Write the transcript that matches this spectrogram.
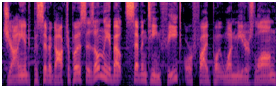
giant Pacific octopus is only about 17 feet or 5.1 meters long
